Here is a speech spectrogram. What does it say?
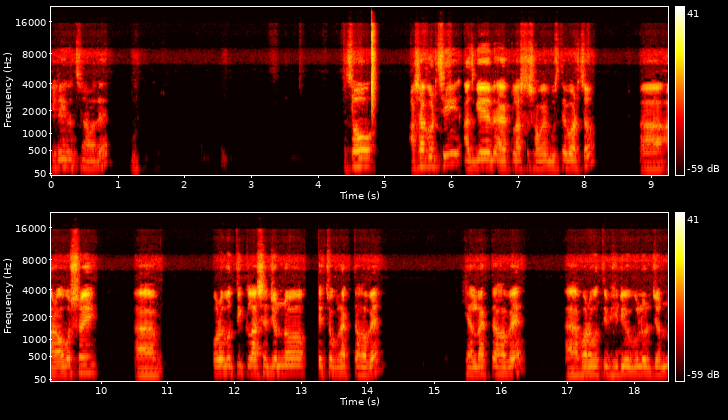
এটাই হচ্ছে আমাদের সো আশা করছি আজকের ক্লাসটা সবাই বুঝতে পারছ। আর অবশ্যই পরবর্তী ক্লাসের জন্য চোখ রাখতে হবে, খেয়াল রাখতে হবে পরবর্তী ভিডিওগুলোর জন্য।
